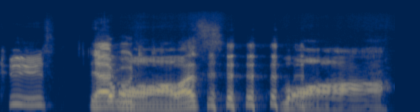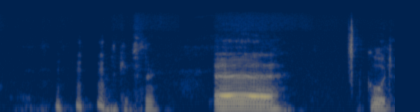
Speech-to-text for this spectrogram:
tschüss. Ja, gut. Boah, was? Boah. Das gibt's nicht. Äh, gut.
